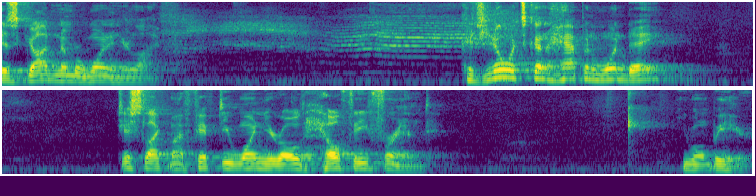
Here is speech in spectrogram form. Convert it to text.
Is God number one in your life? Because you know what's going to happen one day? Just like my 51 year old healthy friend, you won't be here.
